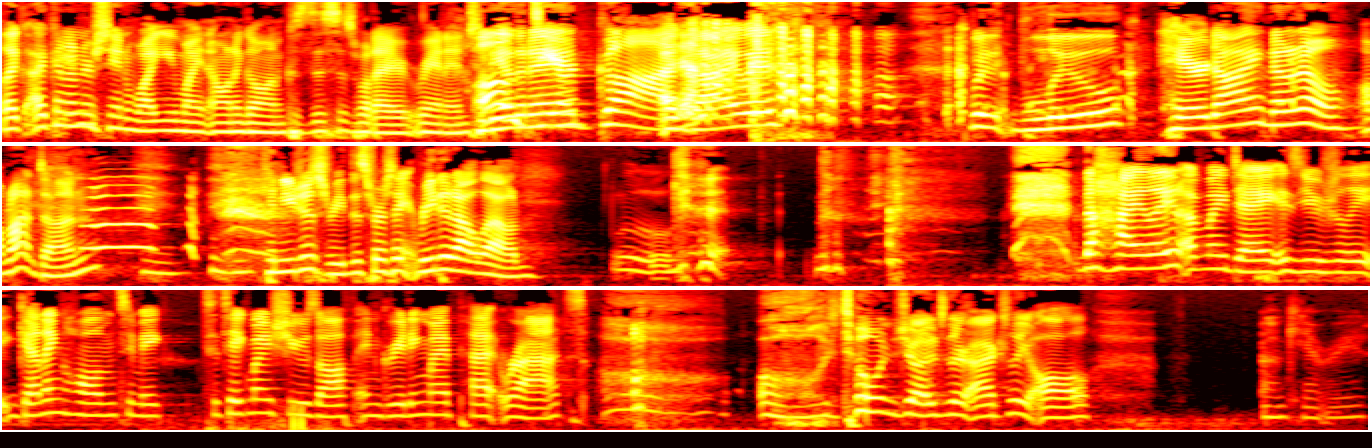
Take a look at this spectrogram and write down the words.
Like I can understand why you might not want to go on because this is what I ran into Oh the other day. Oh dear God! A guy with with blue hair dye. No, no, no. I'm not done. Can you just read this for a second? Read it out loud. Ooh. The highlight of my day is usually getting home to make to take my shoes off and greeting my pet rats. oh, don't judge. They're actually all. I can't read.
